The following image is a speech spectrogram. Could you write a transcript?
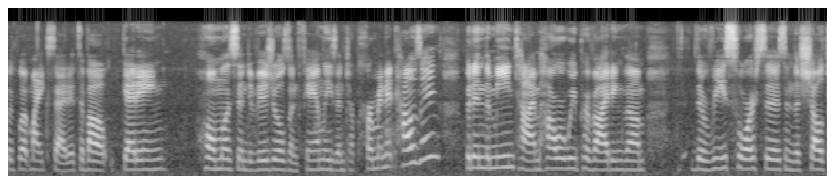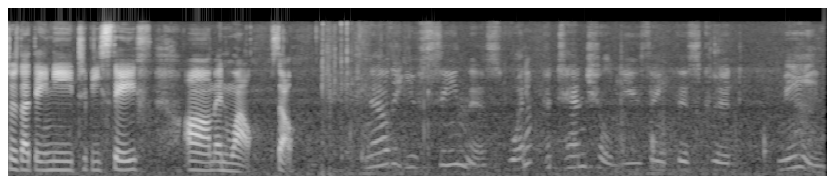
with what Mike said. It's about getting homeless individuals and families into permanent housing. But in the meantime, how are we providing them the resources and the shelter that they need to be safe um, and well? So. Now that you've seen this, what potential do you think this could mean?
